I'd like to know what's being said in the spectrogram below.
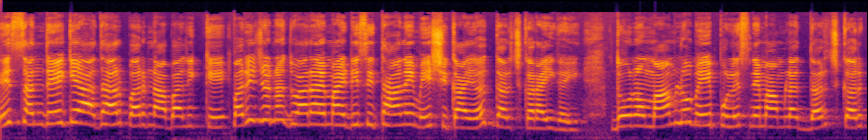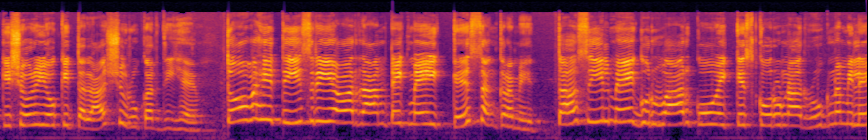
इस संदेह के आधार पर नाबालिग के परिजनों द्वारा एमआईडीसी थाने में शिकायत दर्ज कराई गई। दोनों मामलों में पुलिस ने मामला दर्ज कर किशोरियों की तलाश शुरू कर दी है। तो वही तीसरी और रामटेक में 21 संक्रमित। तहसील में गुरुवार को 21 कोरोना रुग्ण मिले।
